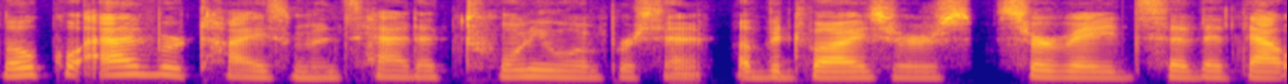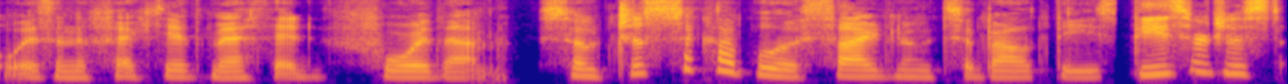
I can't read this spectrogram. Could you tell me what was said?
Local advertisements had a 21% of advisors surveyed said that that was an effective method for them. So, just a couple of side notes about these. These are just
